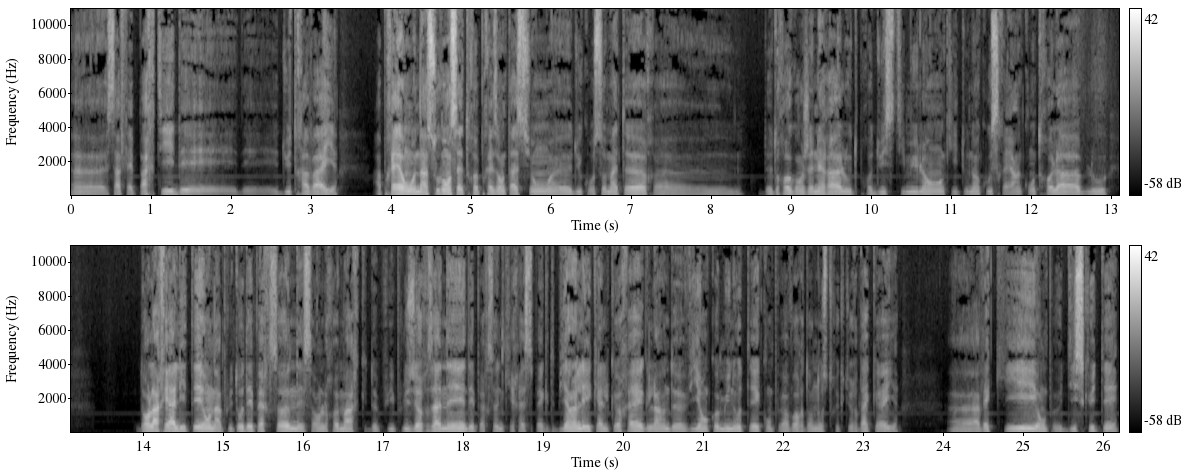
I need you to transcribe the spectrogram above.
Ça fait partie du travail. Après, on a souvent cette représentation euh, du consommateur euh, de drogue en général ou de produits stimulants qui tout d'un coup seraient incontrôlables. Ou... Dans la réalité, on a plutôt des personnes, et ça on le remarque depuis plusieurs années, des personnes qui respectent bien les quelques règles hein, de vie en communauté qu'on peut avoir dans nos structures d'accueil. Euh, avec qui on peut discuter.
